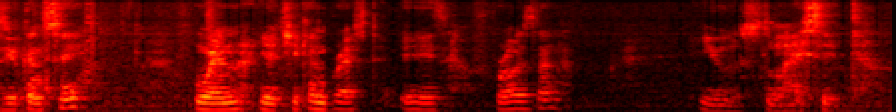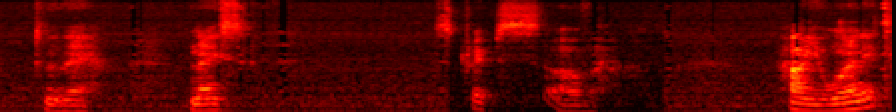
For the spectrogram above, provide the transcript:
as you can see when your chicken breast is frozen you slice it to the nice strips of how you want it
